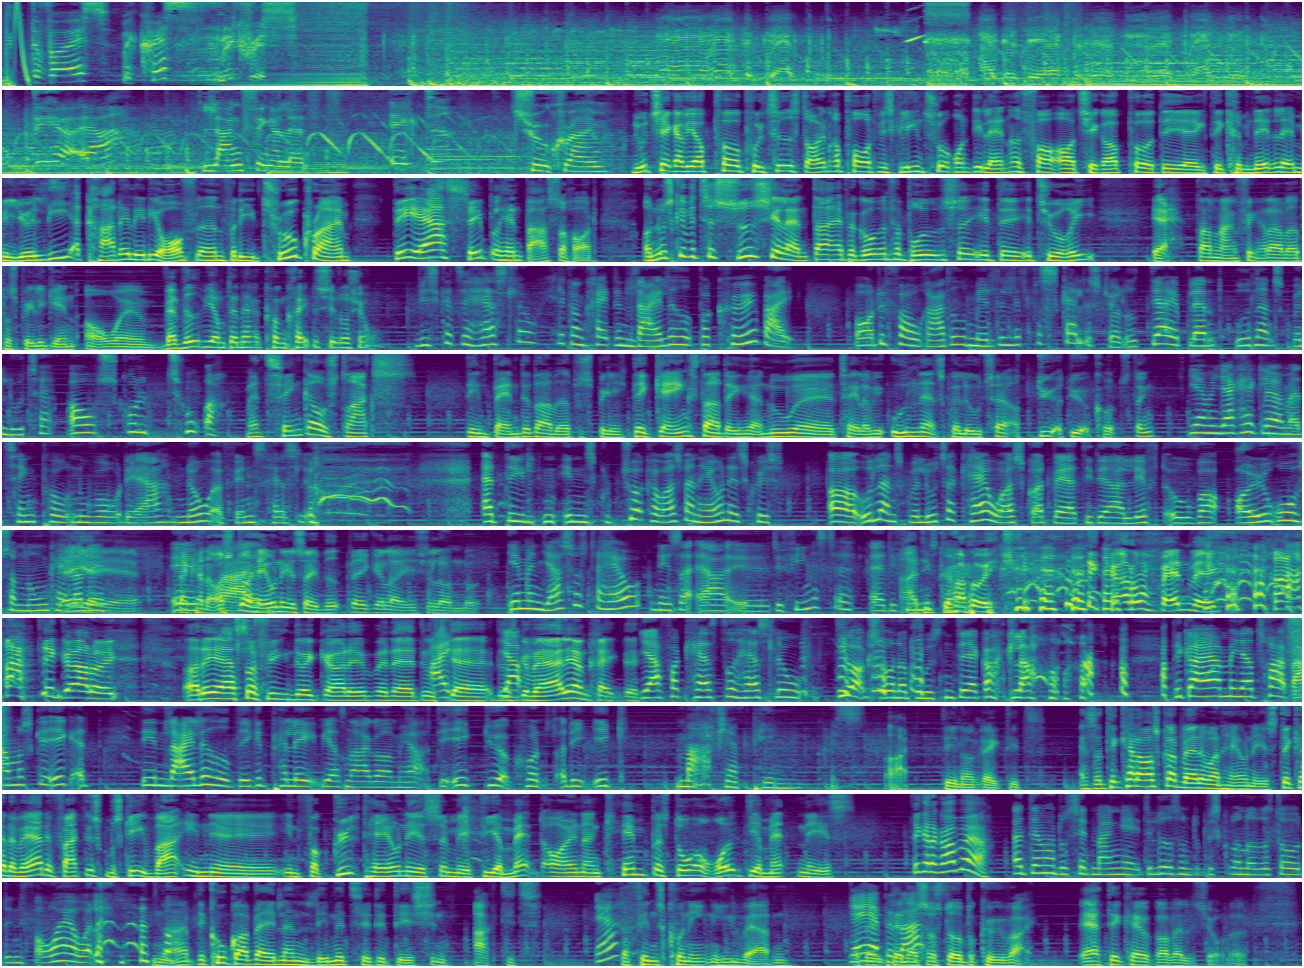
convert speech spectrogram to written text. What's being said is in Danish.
The Voice med Chris. Med Chris. Det her er Langfingerland. Ægte true crime. Nu tjekker vi op på politiets døgnrapport. Vi skal lige en tur rundt i landet for at tjekke op på det, det kriminelle miljø. Lige at kratte lidt i overfladen, fordi true crime, det er simpelthen bare så hot. Og nu skal vi til Sydsjælland. Der er begået en forbrydelse, et, øh, et tyveri. Ja, der er en langfinger, der har været på spil igen. Og øh, hvad ved vi om den her konkrete situation? Vi skal til Haslev, helt konkret en lejlighed på Køgevej, hvor det forurettede meldte lidt forskelligt stjålet. Deriblandt udlandsk valuta og skulpturer. Man tænker jo straks, det er en bande, der har været på spil. Det er gangster, det her. Nu øh, taler vi udenlandsk valuta og dyr, dyr kunst, ikke? Jamen, jeg kan ikke lade være med at tænke på, nu hvor det er no offense Haslev, at det, en, en skulptur kan jo også være en havenæs, Chris. Og udlandsk valuta kan jo også godt være de der leftover euro, som nogen kalder ja, det. ja, ja. Der øh, kan der også stå havenæsser i Vedbæk eller i Charlotte. Jamen, jeg synes, at havenæsser er øh, det fineste af de Nej, det fineste. gør du ikke. det gør du fandme ikke. det gør du ikke. Og det er så fint, du ikke gør det, men uh, du, Ej, skal, du jeg- skal være ærlig omkring det. Jeg har forkastet Haslev dirks under bussen, det er jeg godt klar over. Det gør jeg, men jeg tror bare måske ikke, at det er en lejlighed, det er ikke et palæ, vi har snakket om her. Det er ikke dyr kunst, og det er ikke mafia-penge, Chris. Nej, det er nok rigtigt. Altså, det kan da også godt være, det var en havenæse. Det kan da være, at det faktisk måske var en, øh, en forgyldt havenæse med diamantøjne og en kæmpe stor rød diamantnæse. Det kan da godt være. Og dem har du set mange af. Det lyder som, du beskriver noget, der står i din forhave, eller Nej, det kunne godt være et eller andet limited edition-agtigt. Ja. Der findes kun én i hele verden. Ja, ja, den, den er så stået på Køgevej. Ja, det kan jo godt være lidt sjovt.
